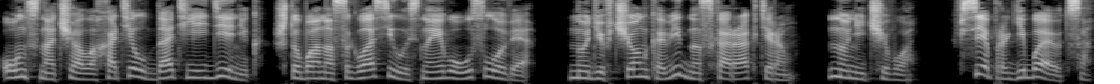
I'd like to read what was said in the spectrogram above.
Он сначала хотел дать ей денег, чтобы она согласилась на его условия. Но девчонка, видно, с характером. Но ничего. Все прогибаются.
